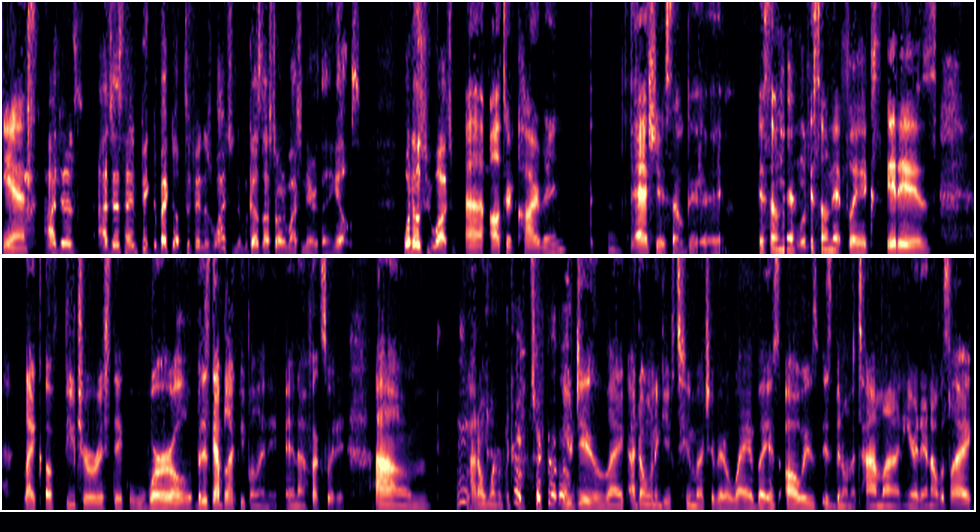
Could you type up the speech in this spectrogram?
Yeah. I just I just hadn't picked it back up to finish watching it because I started watching everything else. What else you watching? Uh Altered Carbon, that shit's so good. It's on What- it's on Netflix. It is like a futuristic world, but it's got black people in it and I fucks with it. Um Hmm, I don't want I to gotta check that out. You do. Like I don't want to give too much of it away, but it's always it's been on the timeline here and there. And I was like,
